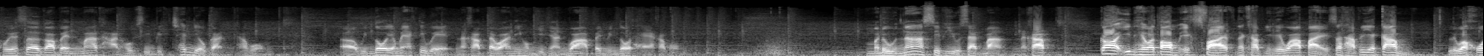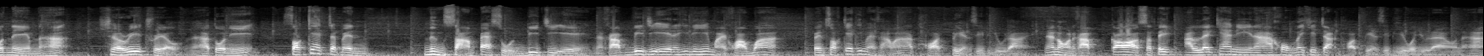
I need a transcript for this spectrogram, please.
โปรเซสเซอร์ก็เป็นมาตรฐาน 64 บิตเช่นเดียวกันครับผมวินโดว์ยังไม่ activate นะครับ แต่ว่าอันนี้ผมยืนยันว่าเป็น Windows แท้ครับผม มาดูหน้า CPU Z บ้างนะครับ ก็ Intel Atom X5 นะครับอย่างที่ว่าไปสถาปัตยกรรม หรือว่าโค้ดเนมนะฮะ Cherry Trail นะฮะตัวนี้ซ็อกเก็ตจะเป็น 1380 BGA นะครับ BGA ในที่นี้หมายความว่าเป็นซ็อกเก็ตที่ไม่สามารถถอดเปลี่ยน CPU ได้ แน่นอนครับ ก็สติ๊กอันเล็กแค่นี้นะฮะคงไม่คิดจะถอดเปลี่ยน CPU กันอยู่แล้วนะฮะ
